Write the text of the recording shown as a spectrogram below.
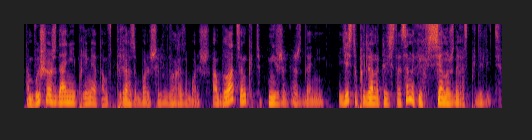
Там выше ожиданий премия там в три раза больше или в два раза больше. А была оценка типа ниже ожиданий. Есть определенное количество оценок, их все нужно распределить.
